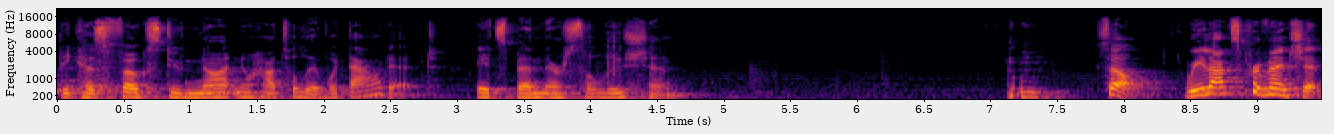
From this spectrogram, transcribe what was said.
Because folks do not know how to live without it. It's been their solution. so, relapse prevention.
